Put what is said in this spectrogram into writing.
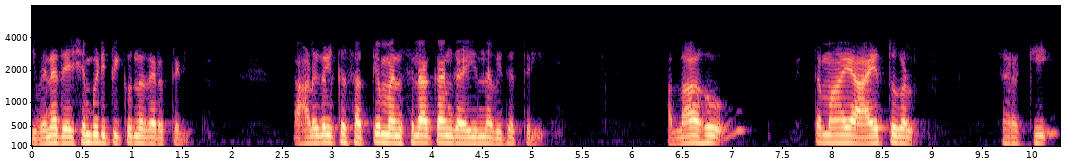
ഇവനെ ദേഷ്യം പിടിപ്പിക്കുന്ന തരത്തിൽ. ആളുകൾക്ക് സത്യം മനസ്സിലാക്കാൻ കഴിയുന്ന വിധത്തിൽ. അള്ളാഹു വ്യക്തമായ ആയത്തുകൾ ഇറക്കി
